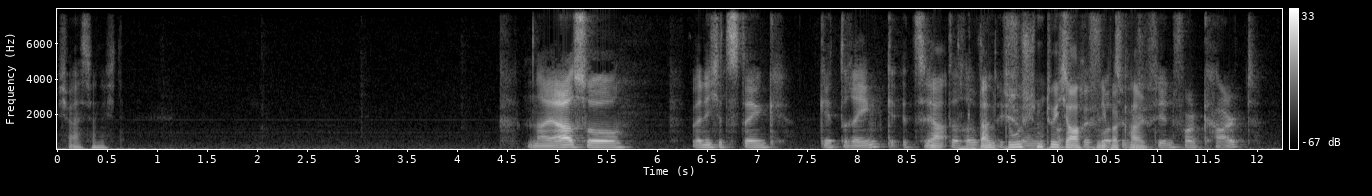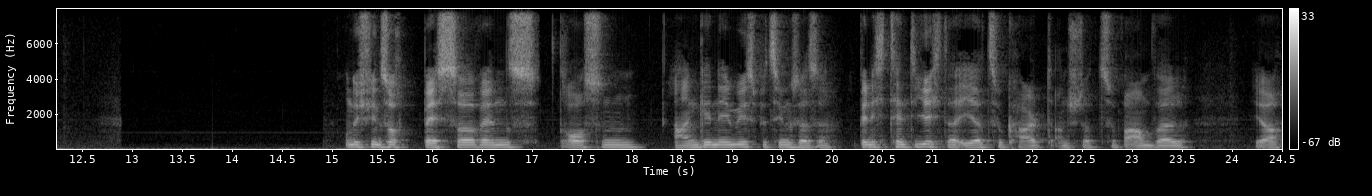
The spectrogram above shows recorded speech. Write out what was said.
ich weiß ja nicht. naja, so, wenn ich jetzt denke, Getränk etc. Ja, da würd ich duschen tue ich also auch lieber kalt. Ich auf jeden Fall kalt. Und ich finde es auch besser, wenn es draußen angenehm ist, beziehungsweise bin ich, tendiere ich da eher zu kalt anstatt zu warm, weil ja,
